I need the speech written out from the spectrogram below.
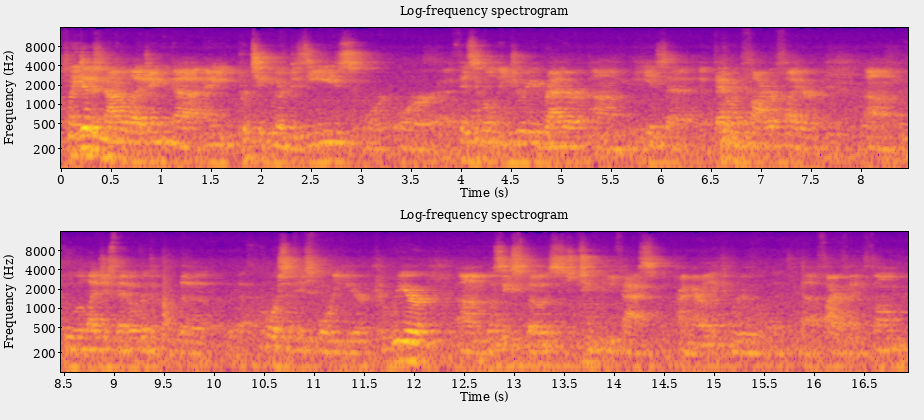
Plaintiff is not alleging uh, any particular disease or, or physical injury, rather um, he is a, veteran firefighter um, who alleges that over the, the course of his 40-year career um, was exposed to PFAS primarily through uh, firefighting foam.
